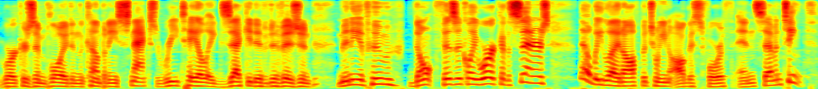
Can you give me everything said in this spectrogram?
Workers employed in the company's snacks retail executive division, many of whom don't physically work at the centers, they'll be laid off between August 4th and 17th.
